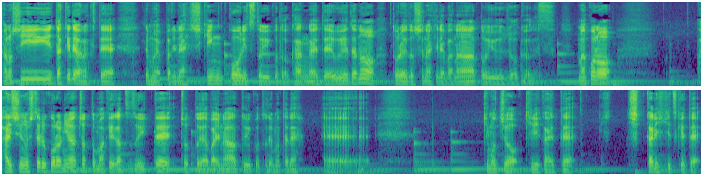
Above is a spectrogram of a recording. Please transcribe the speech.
楽しいだけではなくてでもやっぱりね資金効率ということを考えて上でのトレードしなければなという状況です。まあ、この配信をしてる頃にはちょっと負けが続いてちょっとやばいなということでまたね、えー、気持ちを切り替えてしっかり引きつけて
